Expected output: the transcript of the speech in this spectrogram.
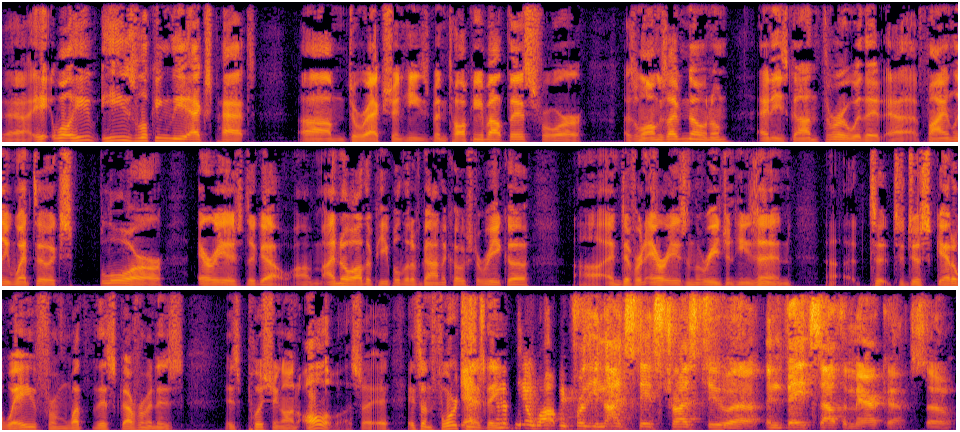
Yeah. He, well, he he's looking the expat um, direction. He's been talking about this for as long as I've known him, and he's gone through with it. Uh, finally, went to explore areas to go. Um, I know other people that have gone to Costa Rica uh, and different areas in the region he's in uh, to to just get away from what this government is is pushing on all of us. Uh, It's unfortunate Yeah, it's going to be a while before the United States tries to uh, invade South America, so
